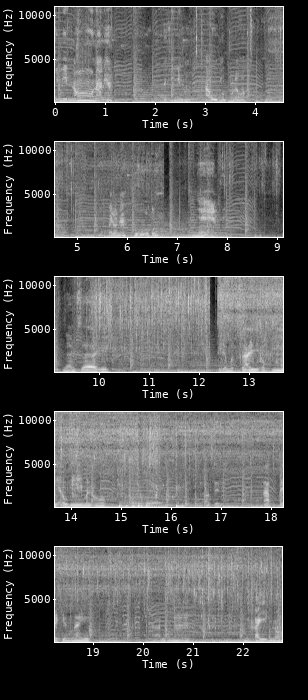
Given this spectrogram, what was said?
ชิมินเนาะนะเนี่ยใบชิมินมันเข้าหยุบหมดแล้วะไปแล้วนะโอ้โหแน่นน้ำใส่ อย่ามาใส่เอาพี่เอาดีมันออก เอาแต่ตับแต่เครื่งในทานกันนะ มีไข่กันเนาะ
